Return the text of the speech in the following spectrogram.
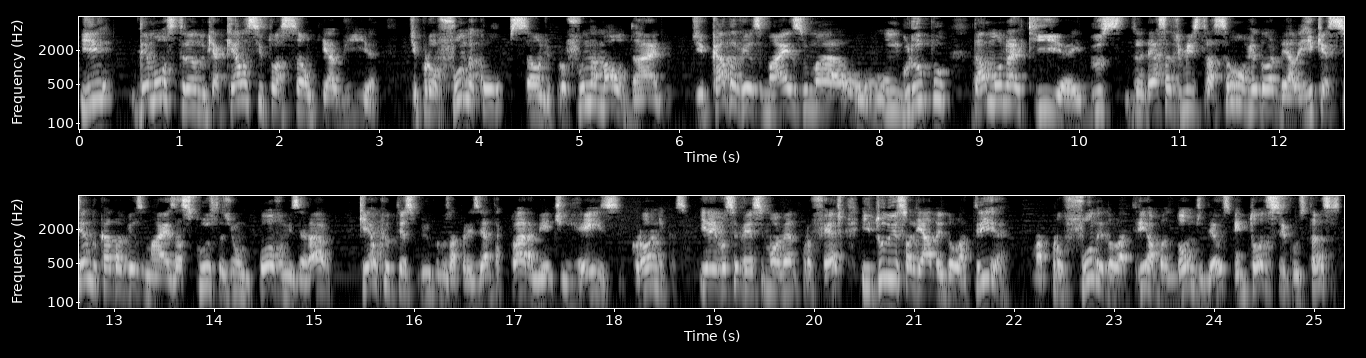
e demonstrando que aquela situação que havia de profunda corrupção, de profunda maldade, de cada vez mais uma, um grupo da monarquia e dos, dessa administração ao redor dela, enriquecendo cada vez mais às custas de um povo miserável, que é o que o texto bíblico nos apresenta claramente em Reis e Crônicas. E aí você vê esse movimento profético e tudo isso aliado à idolatria, uma profunda idolatria, abandono de Deus em todas as circunstâncias.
